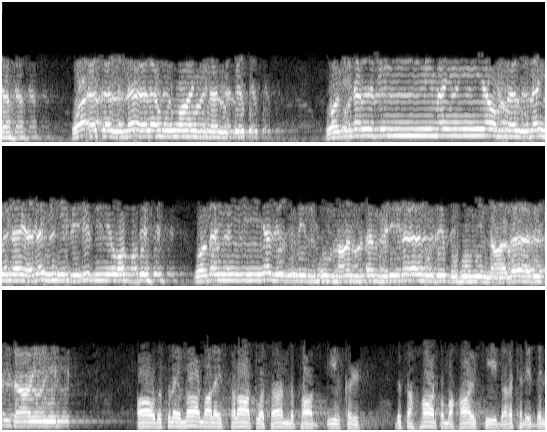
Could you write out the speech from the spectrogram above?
شهر وأسلنا له عين القطر ومن الجن من يعمل بين يديه بإذن ربه ومن يزغ منهم عن أمرنا نذقه من عذاب السعير او د سليمان عليه الصلاة والسلام لپاره ایل کړ د سهار په مهال کې دغه چلېدل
